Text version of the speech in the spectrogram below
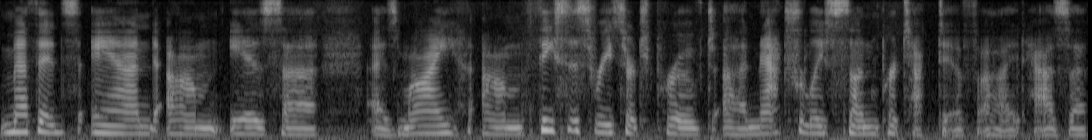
methods and um, is as my um, thesis research proved, uh, naturally sun protective. Uh, it has a,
